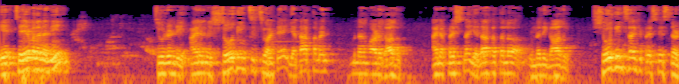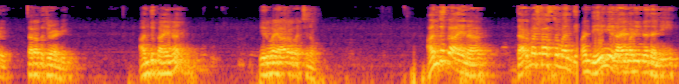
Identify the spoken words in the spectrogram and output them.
చేయవలనని చూడండి. ఆయనను శోధించచ్చు అంటే యథార్థమైన వాడు కాదు. ఆయన ప్రశ్న యథార్థతలో ఉన్నది కాదు. శోధించడానికి ప్రశ్నిస్తాడు. తర్వాత చూడండి. అందుకు ఆయన ఇరవై ఆరో వచనం. అందుకు ఆయన ధర్మశాస్త్రం అంది అంది ఏమి రాయబడినదని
